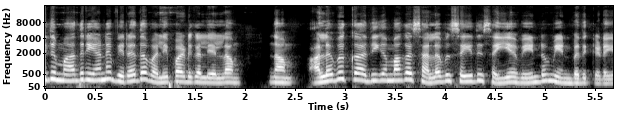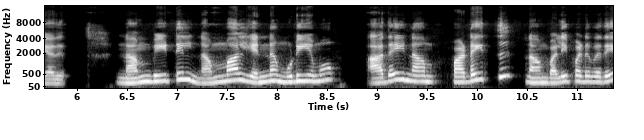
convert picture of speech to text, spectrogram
இது மாதிரியான விரத வழிபாடுகள் எல்லாம் நாம் அளவுக்கு அதிகமாக செலவு செய்து செய்ய வேண்டும் என்பது கிடையாது. நம் வீட்டில் நம்மால் என்ன முடியுமோ அதை நாம் படைத்து நாம் வழிபடுவதே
